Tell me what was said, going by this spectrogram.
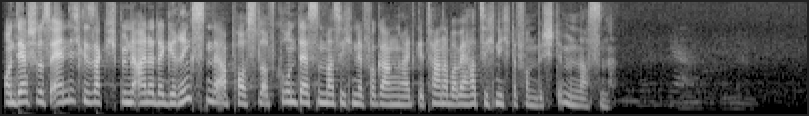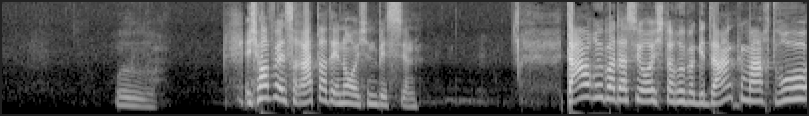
Und der schlussendlich gesagt, ich bin einer der geringsten der Apostel aufgrund dessen, was ich in der Vergangenheit getan habe, aber er hat sich nicht davon bestimmen lassen. Uh. Ich hoffe, es rattert in euch ein bisschen darüber, dass ihr euch darüber Gedanken macht, wo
